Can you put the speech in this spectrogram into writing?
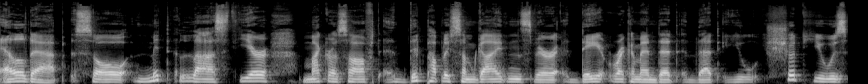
LDAP. So mid last year, Microsoft did publish some guidance where they recommended that you should use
